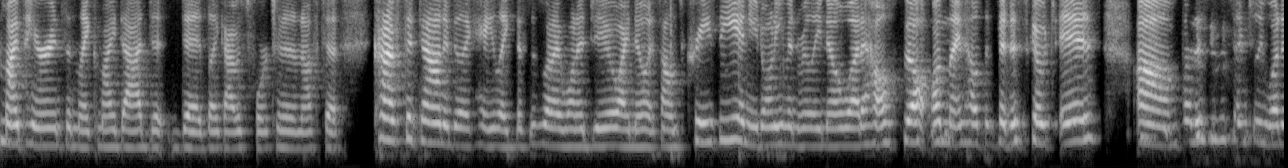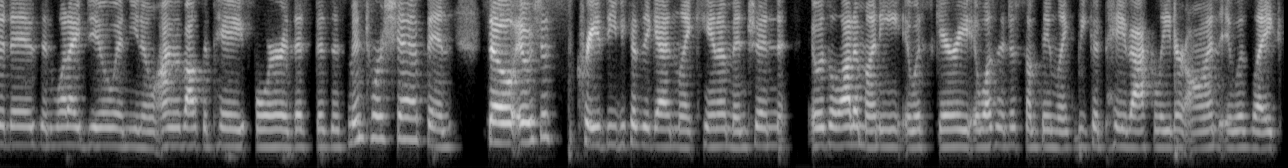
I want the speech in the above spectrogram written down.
my parents and like my dad did, did, like i was fortunate enough to kind of sit down and be like hey like this is what i want to do. I know it sounds crazy and you don't even really know what a health the online health and fitness coach is um, but this is essentially what it is and what i do and you know i'm about to pay for this business mentorship. And so it was just crazy because again like hannah mentioned it was a lot of money. It was scary. It wasn't just something like we could pay back later on. It was like,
